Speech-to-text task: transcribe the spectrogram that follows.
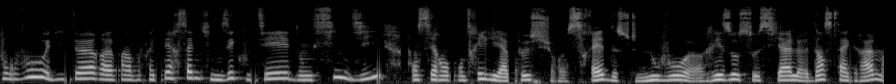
pour vous, auditeurs, euh, enfin, pour les personnes qui nous écoutaient, donc Cindy, on s'est rencontrés il y a peu sur Thread, ce nouveau euh, réseau social d'Instagram.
